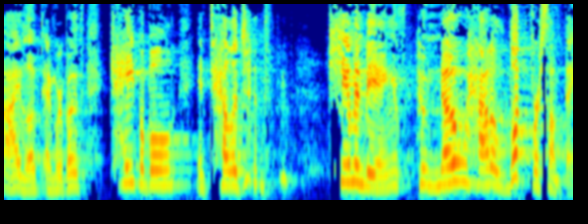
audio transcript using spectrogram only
I looked, and we're both capable, intelligent human beings who know how to look for something.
